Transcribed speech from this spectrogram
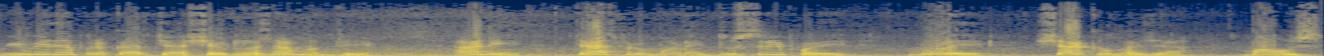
विविध प्रकारच्या षडरसामध्ये आणि त्याचप्रमाणे दुसरी फळे मुळे शाकभाज्या मांस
